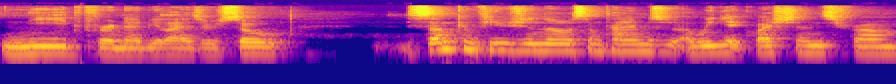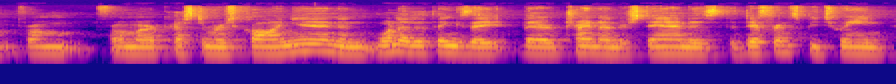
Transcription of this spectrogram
need for nebulizers. So some confusion though. Sometimes we get questions from from from our customers calling in and one of the things they they're trying to understand is the difference between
